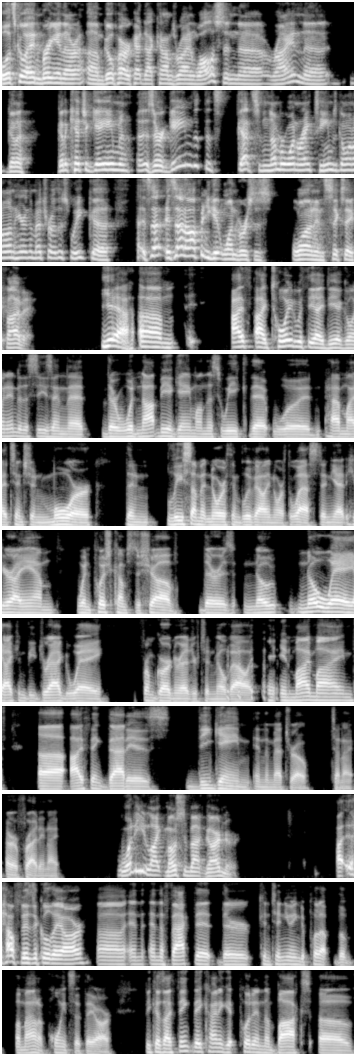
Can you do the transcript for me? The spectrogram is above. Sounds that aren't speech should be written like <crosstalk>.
Well, let's go ahead and bring in our um, GoPowercat.com's Ryan Wallace. And uh, Ryan, uh, gonna gonna catch a game. Is there a game that, that's got some number one ranked teams going on here in the Metro this week? Uh, it's not it's not often you get one versus one in six A five A. Yeah, um, I I toyed with the idea going into the season that there would not be a game on this week that would have my attention more than Lee Summit North and Blue Valley Northwest, and yet here I am when push comes to shove, there is no no way I can be dragged away from Gardner Edgerton Mill Valley. in, in, my mind, uh, I think that is the game in the Metro tonight or Friday night. What do you like most about Gardner? Uh, how physical they are, uh, and and the fact that they're continuing to put up the amount of points that they are, because I think they kind of get put in the box of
